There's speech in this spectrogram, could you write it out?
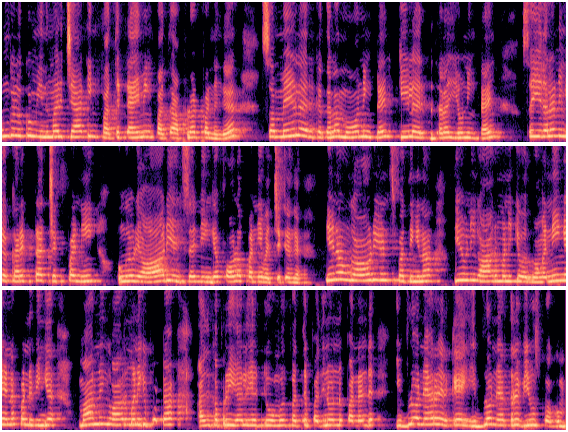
உங்களுக்கும் இந்த மாதிரி சேட்டிங் பார்த்து டைமிங் பார்த்து அப்லோட் பண்ணுங்கள் ஸோ மேலே இருக்கிறதெல்லாம் மார்னிங் டைம் கீழே இருக்கிறதெல்லாம் ஈவினிங் டைம் ஸோ இதெல்லாம் நீங்கள் கரெக்டாக செக் பண்ணி உங்களுடைய ஆடியன்ஸை நீங்கள் ஃபாலோ பண்ணி வச்சுக்கோங்க. ஏன்னா உங்கள் ஆடியன்ஸ் பார்த்தீங்கன்னா ஈவினிங் ஆறு மணிக்கு வருவாங்க. நீங்கள் என்ன பண்ணுவீங்க? மார்னிங் ஆறு மணிக்கு போட்டால் அதுக்கப்புறம் ஏழு எட்டு ஒம்பது பத்து பதினொன்று பன்னெண்டு இவ்வளோ நேரம் இருக்கே இவ்வளோ நேரத்தில் வியூஸ் போகும்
